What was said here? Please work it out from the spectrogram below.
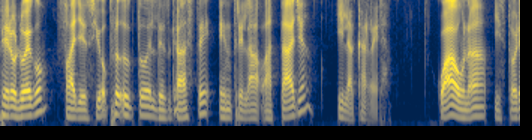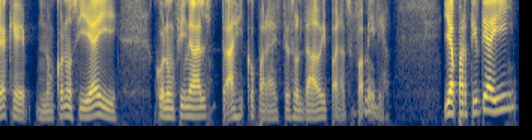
Pero luego falleció producto del desgaste entre la batalla y la carrera. ¡Wow! Una historia que no conocía y con un final trágico para este soldado y para su familia. Y a partir de ahí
